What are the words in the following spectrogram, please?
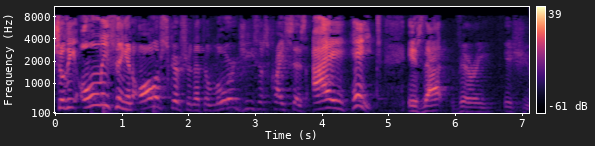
So the only thing in all of Scripture that the Lord Jesus Christ says, I hate, is that very issue.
